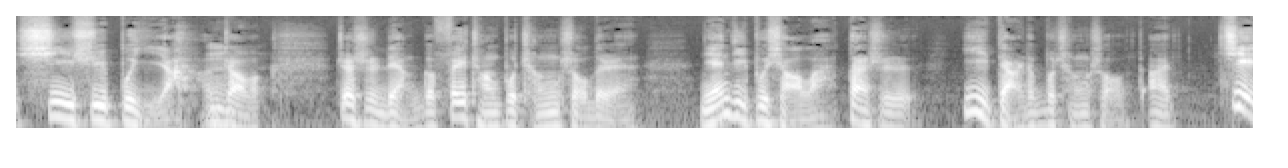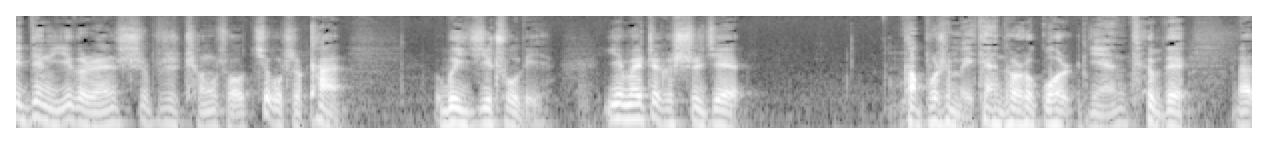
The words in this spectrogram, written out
唏嘘不已啊！你知道吗？这是两个非常不成熟的人，年纪不小了，但是一点都不成熟啊！界定一个人是不是成熟，就是看危机处理，因为这个世界，它不是每天都是过年，对不对？那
